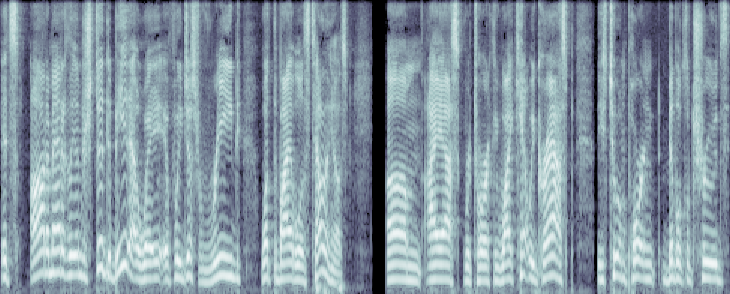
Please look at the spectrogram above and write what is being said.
it's automatically understood to be that way if we just read what the Bible is telling us. Um, I ask rhetorically, why can't we grasp these two important biblical truths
